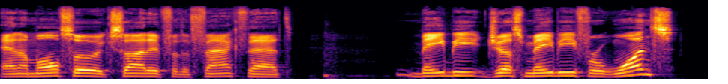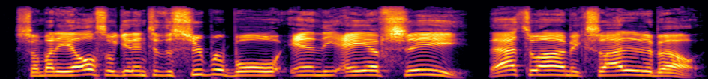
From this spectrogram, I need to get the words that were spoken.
And I'm also excited for the fact that maybe, just maybe for once, somebody else will get into the Super Bowl in the AFC. That's what I'm excited about.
